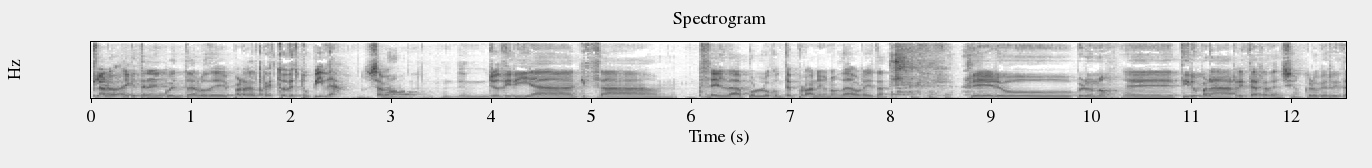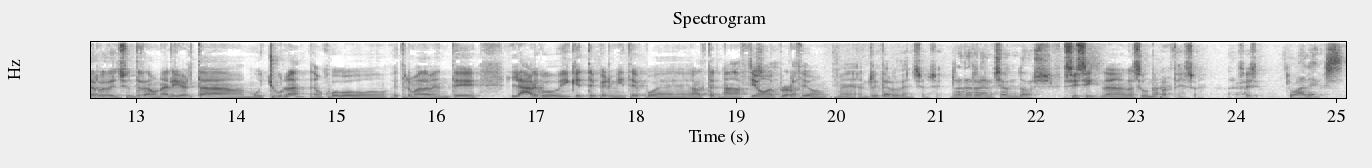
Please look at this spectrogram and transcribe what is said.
claro, hay que tener en cuenta lo de para el resto de tu vida, ¿sabes? No. Yo diría quizá Zelda por lo contemporáneo, ¿no? De ahora y tal. Pero, pero no, eh, tiro para Dead Redemption. Creo que Dead Redemption te da una libertad muy chula, es un juego extremadamente largo y que te permite pues alternación, exploración. eh, Dead Redemption, sí. Red Dead Redemption 2. Sí, sí, la, la segunda parte, eso. Sí, sí. ¿Tú, Alex?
